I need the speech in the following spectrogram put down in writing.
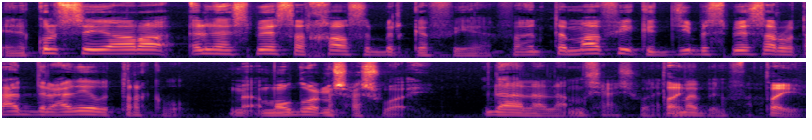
يعني كل سيارة لها spacer خاص بيركب فيها. فأنت ما فيك تجيب spacer وتعدل عليه وتركبه. موضوع مش عشوائي. لا لا لا مش عشوائي طيب. ما بينفع. طيب.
